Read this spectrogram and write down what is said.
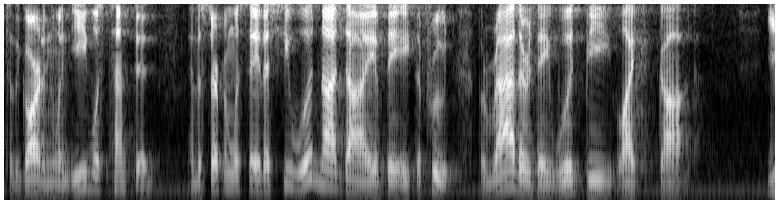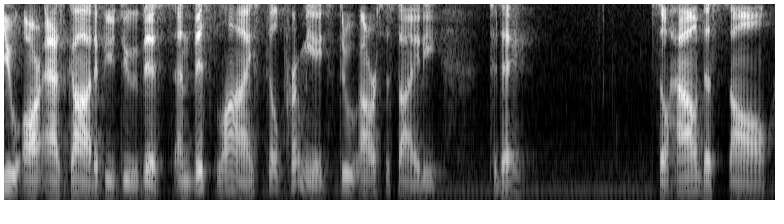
to the garden when Eve was tempted, and the serpent would say that she would not die if they ate the fruit, but rather they would be like God. You are as God if you do this. And this lie still permeates through our society today. So, how does Saul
